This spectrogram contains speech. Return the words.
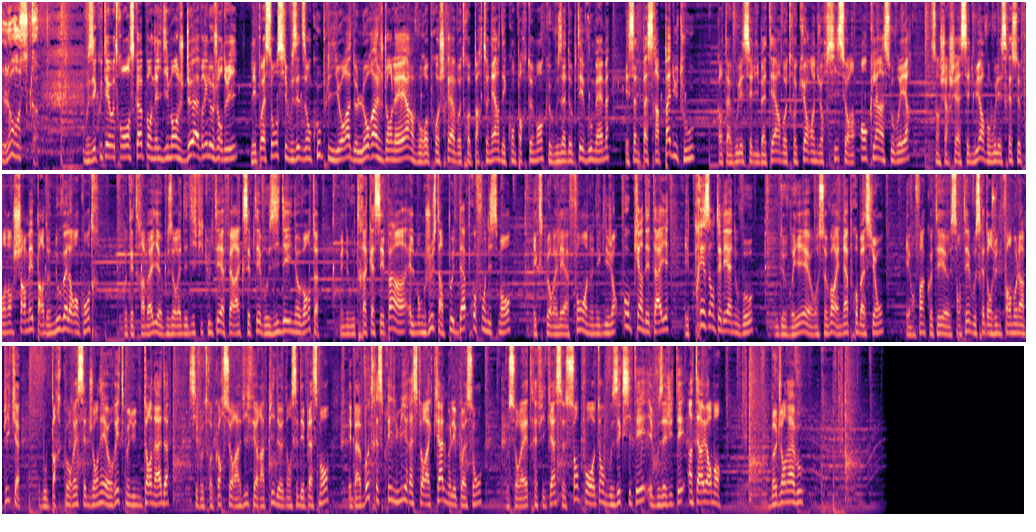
L'horoscope. Vous écoutez votre horoscope, on est le dimanche 2 avril aujourd'hui. Les poissons, si vous êtes en couple, il y aura de l'orage dans l'air, vous reprocherez à votre partenaire des comportements que vous adoptez vous-même et ça ne passera pas du tout. Quant à vous les célibataires, votre cœur endurci sera enclin à s'ouvrir. Sans chercher à séduire, vous vous laisserez cependant charmer par de nouvelles rencontres. Côté travail, vous aurez des difficultés à faire accepter vos idées innovantes, mais ne vous tracassez pas, hein, elles manquent juste un peu d'approfondissement. Explorez-les à fond en ne négligeant aucun détail et présentez-les à nouveau. Vous devriez recevoir une approbation. Et enfin, côté santé, vous serez dans une forme olympique. Vous parcourez cette journée au rythme d'une tornade. Si votre corps sera vif et rapide dans ses déplacements, et ben votre esprit, lui, restera calme les poissons. Vous saurez être efficace sans pour autant vous exciter et vous agiter intérieurement. Bonne journée à vous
